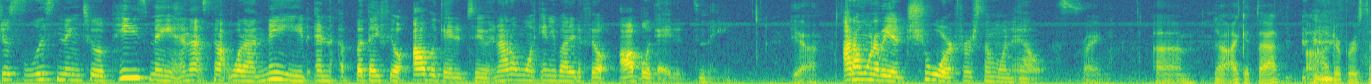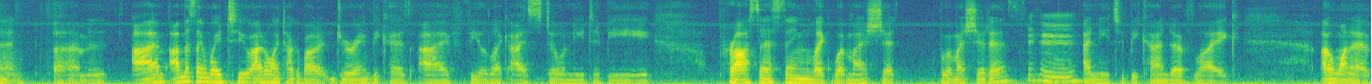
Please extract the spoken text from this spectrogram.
just listening to appease me, and that's not what I need. And but they feel obligated to, and I don't want anybody to feel obligated to me. Yeah. I don't want to be a chore for someone else. Right. Um, no, I get that a hundred percent. Um, I'm I'm the same way too. I don't like talk about it during because I feel like I still need to be processing like what my shit what my shit is. Mm-hmm. I need to be kind of like I want to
